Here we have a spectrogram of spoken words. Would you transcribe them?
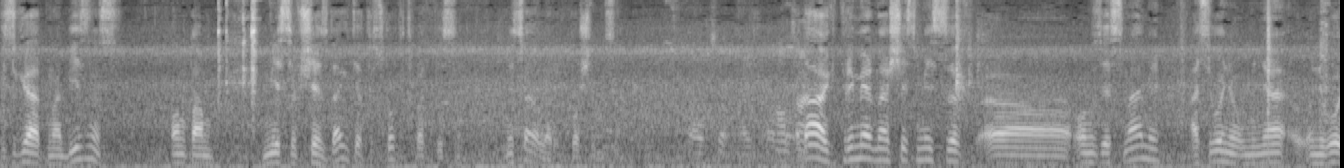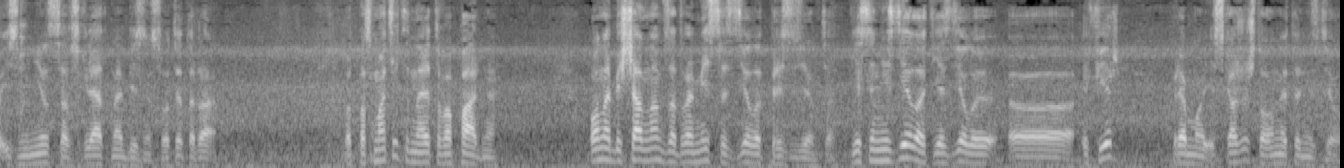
взгляд на бизнес. Он там месяцев 6, да, где-то сколько ты подписан? Не целый, кошница. Да, примерно 6 месяцев э, он здесь с нами, а сегодня у меня, у него изменился взгляд на бизнес. Вот это, вот посмотрите на этого парня. Он обещал нам за два месяца сделать президента. Если не сделать, я сделаю э, эфир прямой и скажу, что он это не сделал.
